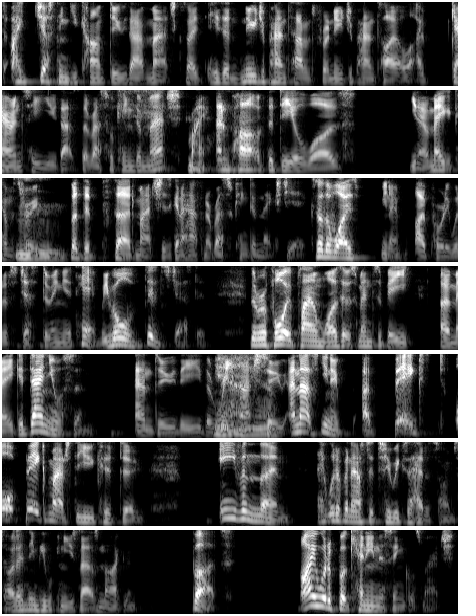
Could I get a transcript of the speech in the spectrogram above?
I just think you can't do that match because he's a New Japan talent for a New Japan title. I guarantee you that's the Wrestle Kingdom match. Right. And part of the deal was, you know, Omega comes through, Mhm. but the third match is going to happen at Wrestle Kingdom next year. Because otherwise, you know, I probably would have suggested doing it here. We all did suggest it. The reported plan was it was meant to be Omega Danielson and do the the Yeah, rematch yeah. too, and that's you know a big or big match that you could do. Even then, they would have announced it two weeks ahead of time, so I don't think people can use that as an argument. But I would have put Kenny in the singles match.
